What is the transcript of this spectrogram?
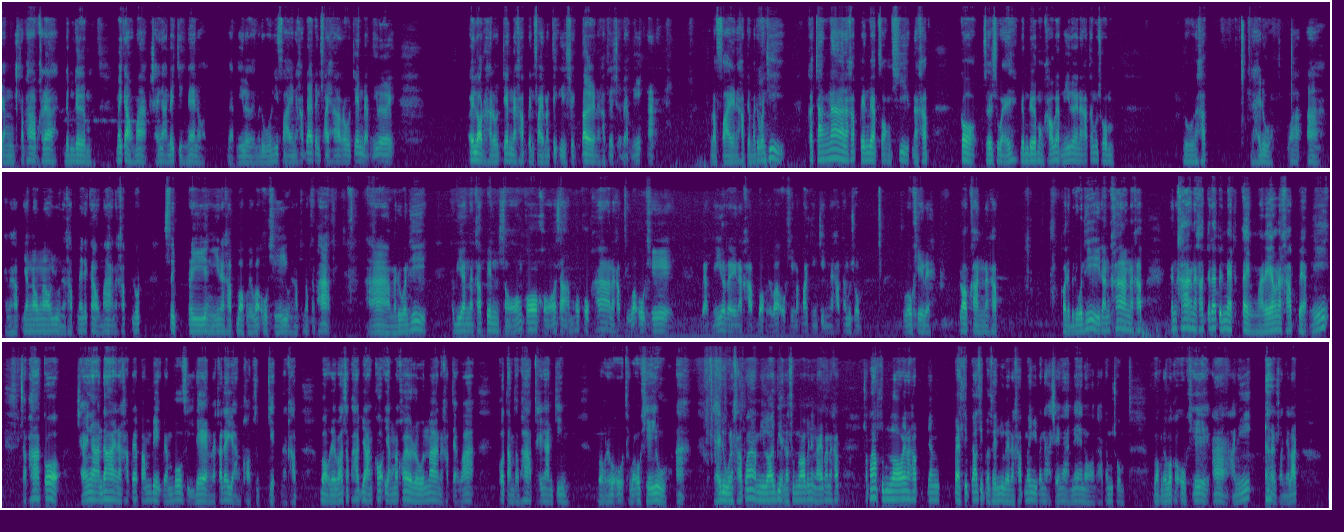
ยังสภาพเขาเรียกว่าเดิมๆไม่เก่ามากใช้งานได้จริงแน่นอน แบบนี้เลย มาดูที่ไฟนะครับ ได้เป็นไฟฮาโลเจนแบบนี้เลยไอ้หลอดฮาโลเจนนะครับ เป็นไฟมันติรีเฟกเตอร์นะครับสวยๆแบบนี้อะสำหรับไฟนะครับ เดี๋ยวมาดูกันที่กระจังหน้านะครับ เป็นแบบ 2 ขีดนะครับ ก็สวยๆเดิมๆของเขาแบบนี้เลยนะครับท่านผู้ชม ดูนะครับจะให้ดูว่า อ่าเห็นไหมครับ ยังเงาเงาๆอยู่นะครับ ไม่ได้เก่ามากนะครับรถสิบปีอย่างนี้นะครับ บอกเลยว่าโอเคอยู่นะครับสำหรับสภาพ อ่ามาดูกันที่ทะเบียนนะครับเป็น 2กข3665 นะครับ ถือว่าโอเค แบบนี้เลยนะครับ บอกเลยว่าโอเคมากๆจริง ๆ นะครับท่านผู้ชมถือว่าโอเคเลย รอบคันนะครับ ก็เดี๋ยวไปดูกันที่ด้านข้างนะครับ ด้านข้างนะครับจะได้เป็นแม็กแต่งมาแล้วนะครับ แบบนี้สภาพก็ใช้งานได้นะครับได้ปั๊มเบรกแบมโบสีแดง แล้วก็ได้ยางขอบ 17 นะครับ บอกเลยว่าสภาพยางก็ยังไม่ค่อยโรนมากนะครับ แต่ว่า ก็ตามสภาพใช้งานจริง บอกเลยว่าโอ้ถือว่าโอเคอยู่อะให้ดูนะครับว่ามีรอยเบียดและซุ้มล้อเป็นยังไงบ้างนะครับ สภาพซุ้มล้อนะครับ ยัง 80-90%อยู่เลยนะครับ ไม่มีปัญหาใช้งานแน่นอนนะครับท่านผู้ชมบอกเลยว่าก็โอเคอ่าอันนี้ สัญลักษณ์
